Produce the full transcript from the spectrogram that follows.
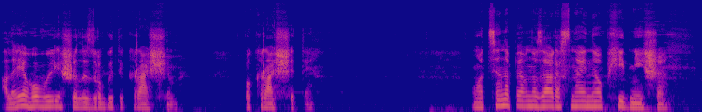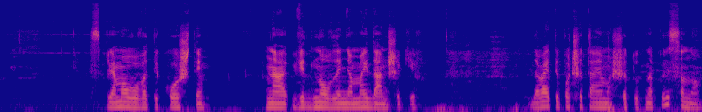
але його вирішили зробити кращим, покращити. Оце, напевно, зараз найнеобхідніше спрямовувати кошти на відновлення майданчиків. Давайте почитаємо, що тут написано.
